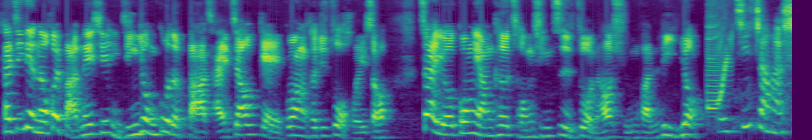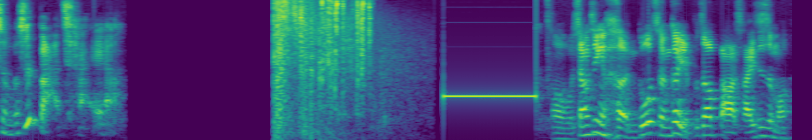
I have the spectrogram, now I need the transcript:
台积电呢会把那些已经用过的靶材交给光阳科去做回收，再由光阳科重新制作，然后循环利用。哎，机长啊，什么是靶材啊？哦，我相信很多乘客也不知道靶材是什么。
